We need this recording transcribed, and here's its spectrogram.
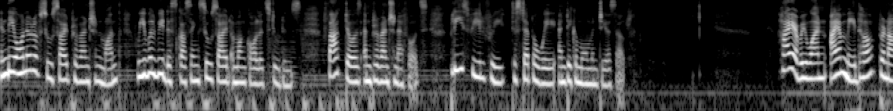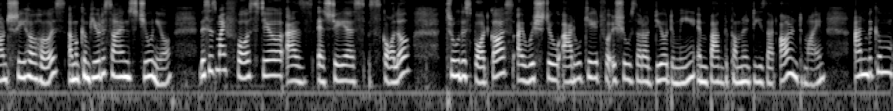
In the honor of Suicide Prevention Month, we will be discussing suicide among college students, factors, and prevention efforts. Please feel free to step away and take a moment to yourself. Hi everyone, I am Medha, pronounced she, her, hers. I'm a computer science junior. This is my first year as SJS scholar. Through this podcast, I wish to advocate for issues that are dear to me, impact the communities that aren't mine, and become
